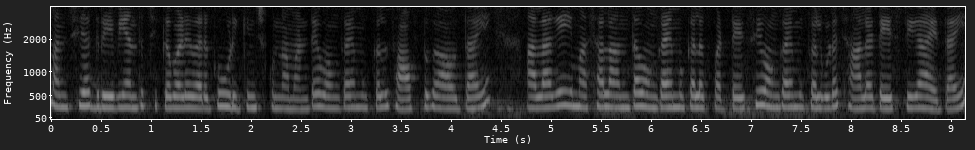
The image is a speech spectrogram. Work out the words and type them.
మంచిగా గ్రేవీ అంతా చిక్కబడే వరకు ఉడికించుకున్నామంటే వంకాయ ముక్కలు సాఫ్ట్గా అవుతాయి. అలాగే ఈ మసాలా అంతా వంకాయ ముక్కలకు పట్టేసి వంకాయ ముక్కలు కూడా చాలా టేస్టీగా అవుతాయి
